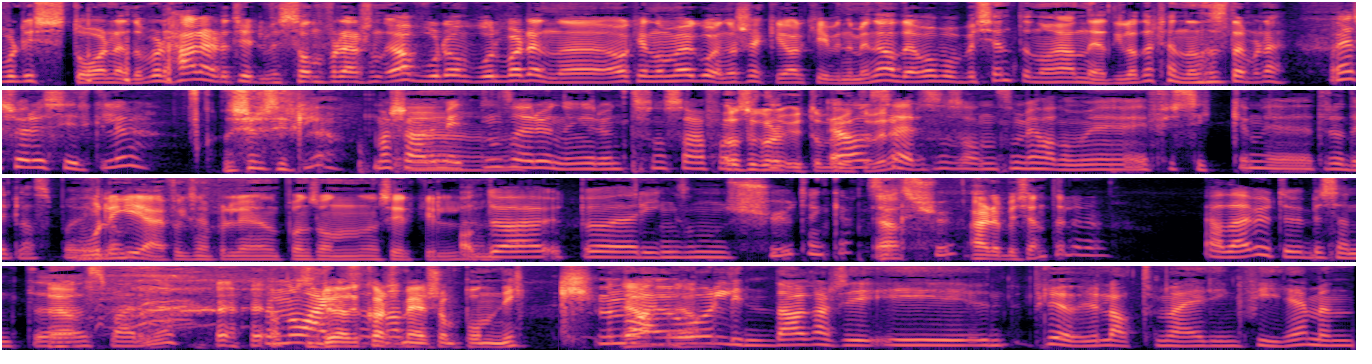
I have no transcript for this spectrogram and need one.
hvor de står nedover. Her er det tydeligvis sånn. for det er sånn, ja, hvordan, Hvor var denne Ok, Nå må jeg gå inn og sjekke i arkivene mine. Ja, Det var bare bekjent. Nå har jeg nedgradert henne. Stemmer, det. Og jeg kjører sirkler. Du kjører sirkler, ja. Man skjærer i midten, så er rundinger rundt. Og så, folk, Og så går det utover, ja, utover, det ja. ser ut som sånn som vi hadde om i, i fysikken i tredje klasse. på Hvor ligger jeg, for eksempel, på en sånn sirkel? Og du er ute på ring sånn sju, tenker jeg. Ja. Seks-sju. Er det bekjent, eller? Ja, det er ute i bekjentsfæren, ja. Men nå er du det er sånn kanskje at- mer som på nikk? Men nå er jo ja. Linda kanskje i Hun prøver å late som hun er i ring fire, men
